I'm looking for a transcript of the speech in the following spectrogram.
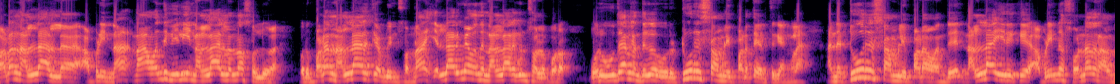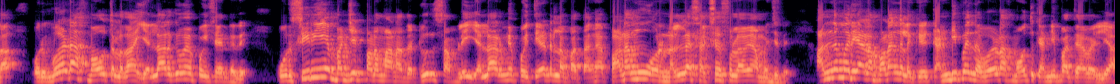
படம் நல்லா இல்லை அப்படின்னா நான் வந்து வெளியே நல்லா இல்லைன்னு தான் சொல்லுவேன். ஒரு படம் நல்லா இருக்கு அப்படின்னு சொன்னா எல்லாருமே வந்து நல்லா இருக்குன்னு சொல்ல போறோம். ஒரு உதாரணத்துக்கு ஒரு டூரிஸ்ட் ஃபேமிலி படத்தை எடுத்துக்கங்களேன். அந்த டூரிஸ்ட் ஃபேமிலி படம் வந்து நல்லா இருக்கு அப்படின்னு சொன்னதுனால தான் ஒரு வேர்ட் ஆஃப் மவுத்தில் தான் எல்லாருக்குமே போய் சேர்ந்தது. ஒரு சிறிய பட்ஜெட் படமான அந்த டூரிஸ்ட் ஃபேமிலி எல்லாருமே போய் தியேட்டரில் பார்த்தாங்க. படமும் ஒரு நல்ல சக்ஸஸ்ஃபுல்லாகவே அமைஞ்சது. அந்த மாதிரியான படங்களுக்கு கண்டிப்பாக இந்த வேர்ட் ஆஃப் மவுத் கண்டிப்பாக தேவை இல்லையா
